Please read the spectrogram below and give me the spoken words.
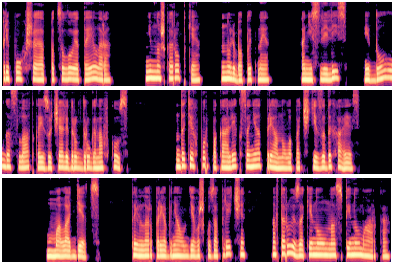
припухшие от поцелуя Тейлора, немножко робкие, но любопытные. Они слились и долго сладко изучали друг друга на вкус. До тех пор, пока Алекса не отпрянула, почти задыхаясь. «Молодец!» Тейлор приобнял девушку за плечи, а вторую закинул на спину Марка.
